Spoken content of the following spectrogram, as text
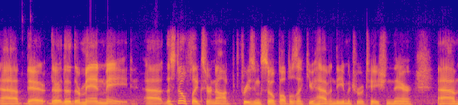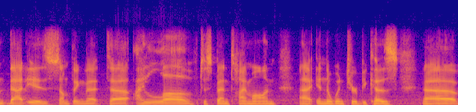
uh, they're, they're they're they're man-made. Uh, the snowflakes are not, but freezing soap bubbles like you have in the image rotation there, um, that is something that uh, I love to spend time on uh, in the winter because uh,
